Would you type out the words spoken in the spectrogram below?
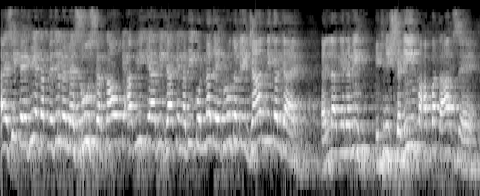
ایسی کیفیت اپنے دل میں محسوس کرتا ہوں کہ ابھی کے ابھی جا کے نبی کو نہ دیکھ لوں تو میری جان نکل جائے۔ اللہ کے نبی، اتنی شدید محبت آپ سے ہے۔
